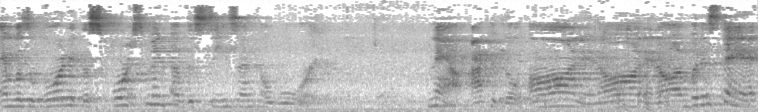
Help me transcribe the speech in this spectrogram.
and was awarded the Sportsman of the Season award. Now, I could go on and on and on, but instead,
